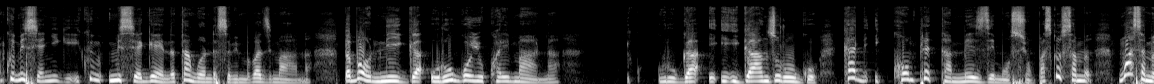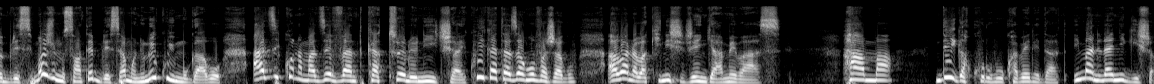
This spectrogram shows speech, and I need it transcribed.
uko iminsi yanyigi uko iminsi yagenda atangura ndasaba imbabazi imana. Dabo niga urugo yuko ari imana iganza urugo kandi ikompleta meze emosiyo pasike mwese ameburesi mwaje umusante buresi hamwe ni uyu mugabo. Azi ko namaze vanti katurere nicaye kuko ataza kumufasha gu- abana bakinishije njyame basi hama ndiga kuruhuka bene data imana iranyigisha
